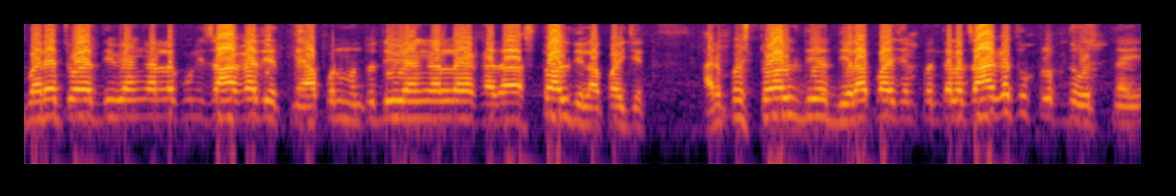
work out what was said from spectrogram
बऱ्याच वेळा दिव्यांगांना कोणी जागा देत नाही. आपण म्हणतो दिव्यांगांना एखादा स्टॉल दिला पाहिजे. अरे पण स्टॉल दिला पाहिजे पण त्याला जागाच उपलब्ध होत नाही.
